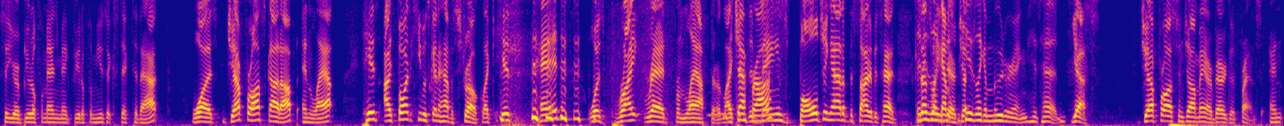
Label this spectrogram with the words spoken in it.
So you're a beautiful man, you make beautiful music, stick to that. Was Jeff Ross got up and laughed. His, I thought he was going to have a stroke. Like his head was bright red from laughter, like Jeff the Ross? veins bulging out of the side of his head. Because that's like he's a, there. He's like a mootering his head. Yes. Jeff Ross and John Mayer are very good friends. And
